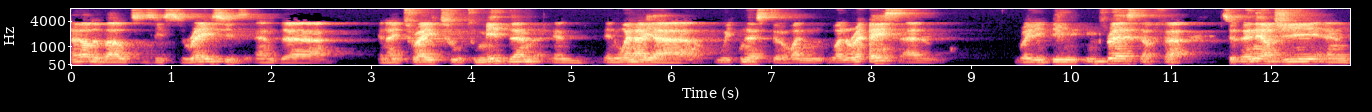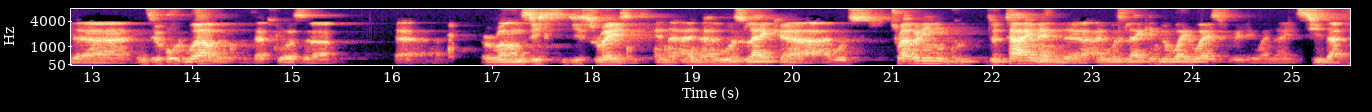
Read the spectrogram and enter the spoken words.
heard about these races and uh, and I tried to, to meet them. And, and when I uh, witnessed one one race, I really been impressed of the energy and in the whole world that was around this this race, and and I was like uh, I was traveling into the time, and uh, I was like in the Wild West really when I see that.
